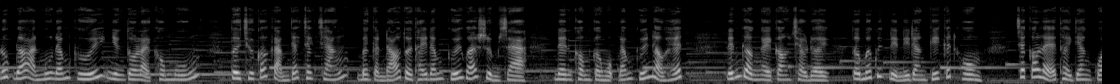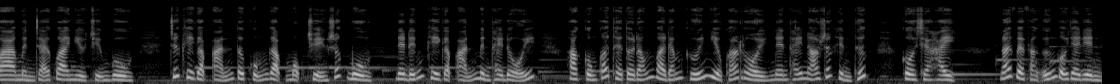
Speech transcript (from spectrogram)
Lúc đó anh muốn đám cưới, nhưng tôi lại không muốn. Tôi chưa có cảm giác chắc chắn. Bên cạnh đó tôi thấy đám cưới quá rườm rà, nên không cần một đám cưới nào hết. Đến gần ngày con chào đời, tôi mới quyết định đi đăng ký kết hôn. Chắc có lẽ thời gian qua mình trải qua nhiều chuyện buồn. Trước khi gặp ảnh tôi cũng gặp một chuyện rất buồn, nên đến khi gặp ảnh mình thay đổi. Hoặc cũng có thể tôi đóng vai đám cưới nhiều quá rồi nên thấy nó rất hình thức. Cô cho hay. Nói về phản ứng của gia đình,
